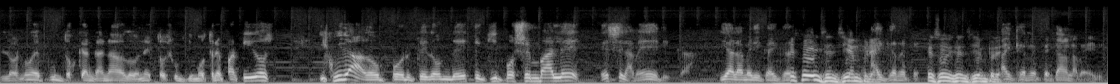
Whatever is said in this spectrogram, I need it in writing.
los nueve puntos que han ganado en estos últimos tres partidos, y cuidado, porque donde este equipo se embale es el América. Y al América hay que Eso dicen siempre. Hay que respetar. Eso dicen siempre. Hay que respetar a la América.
